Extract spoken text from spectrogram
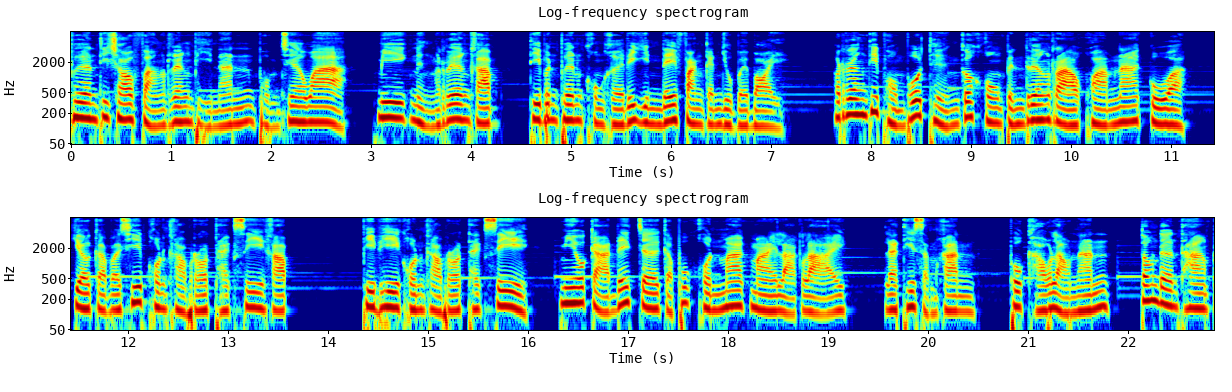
เพื่อนๆที่ชอบฟังเรื่องผีนั้น ผมเชื่อว่ามีอีกหนึ่งเรื่องครับ ที่เพื่อนๆคงเคยได้ยินได้ฟังกันอยู่บ่อยๆ เรื่องที่ผมพูดถึงก็คงเป็นเรื่องราวความน่ากลัว เกี่ยวกับอาชีพคนขับรถแท็กซี่ครับ พี่ๆคนขับรถแท็กซี่ มีโอกาสได้เจอกับผู้คนมากมายหลากหลาย และที่สำคัญ พวกเขาเหล่านั้นต้องเดินทางไป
